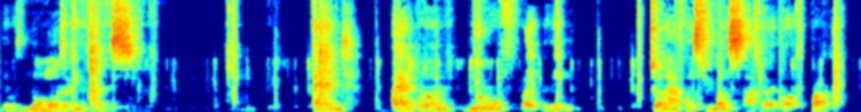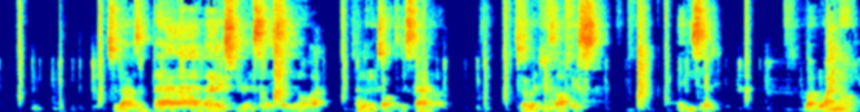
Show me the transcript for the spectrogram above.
There was no motor in the furnace. And I had to put on a new roof like within two and a half months, three months after I bought the property. So that was a bad, bad experience. And I said, you know what? I'm going to talk to this guy about it. So I went to his office and he said, What do I know?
